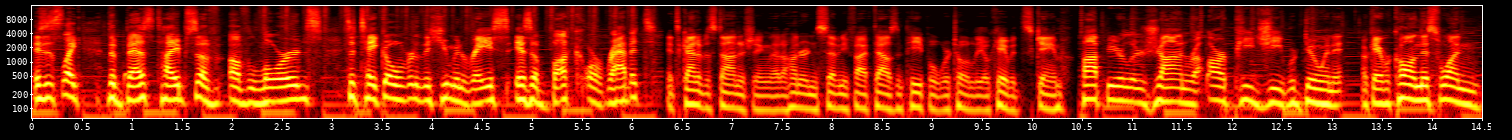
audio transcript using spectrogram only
Is this like the best types of, of lords to take over the human race is a buck or rabbit? It's kind of astonishing that 175,000 people were totally okay with this game. Popular genre RPG, we're doing it. Okay, we're calling this one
